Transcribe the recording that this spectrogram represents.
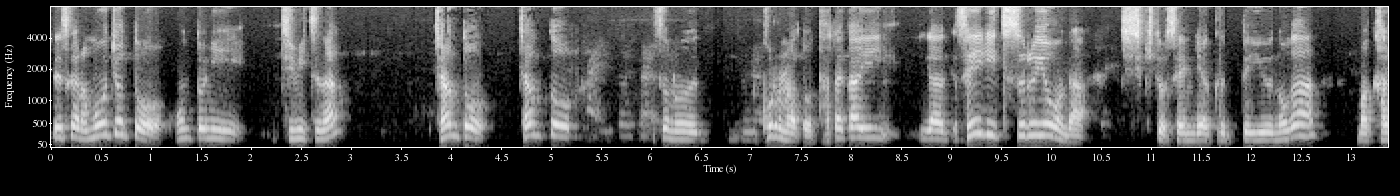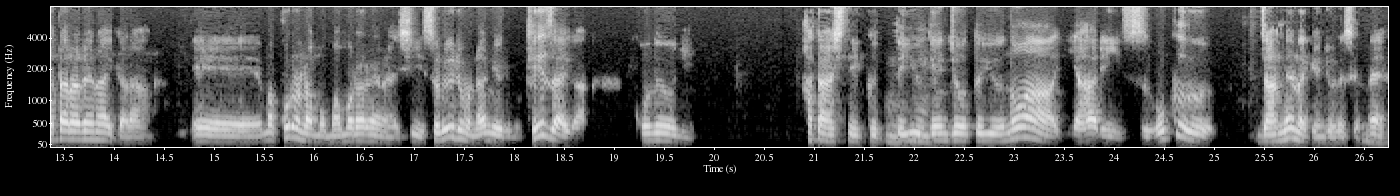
ですからもうちょっと本当に緻密な、ちゃんと、ちゃんとそのコロナと戦いが成立するような知識と戦略っていうのが、まあ、語られないから、えーまあ、コロナも守られないし、それよりも何よりも経済がこのように破綻していくっていう現状というのは、やはりすごく残念な現状ですよね。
